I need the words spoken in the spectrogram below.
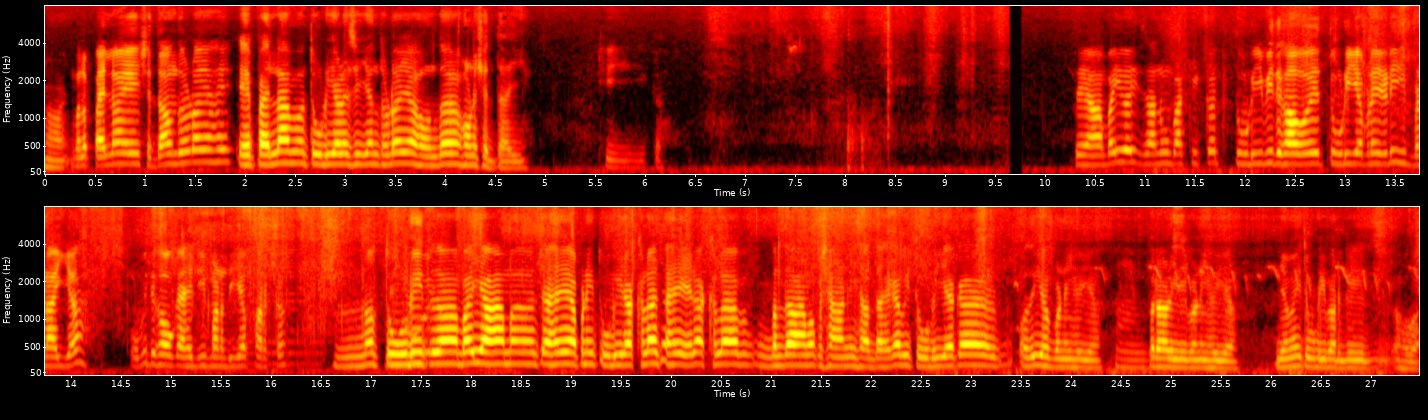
ਹਾਂ। ਮਤਲਬ ਪਹਿਲਾਂ ਇਹ ਸਿੱਧਾ ਹੁੰਦਾ ਥੋੜਾ ਜਿਹਾ ਇਹ? ਇਹ ਪਹਿਲਾਂ ਤੂੜੀ ਵਾਲੇ ਸੀਜ਼ਨ ਥੋੜਾ ਜਿਹਾ ਹੁੰਦਾ ਹੁਣ ਸਿੱਧਾ ਜੀ। ਠੀਕ ਆ। ਤੇ ਹਾਂ ਬਾਈ ਓਏ ਸਾਨੂੰ ਬਾਕੀ ਇੱਕ ਤੂੜੀ ਵੀ ਦਿਖਾਓ ਇਹ ਤੂੜੀ ਆਪਣੇ ਜਿਹੜੀ ਬਣਾਈ ਆ ਉਹ ਵੀ ਦਿਖਾਓ ਕਿਹੋ ਜੀ ਬਣਦੀ ਆ ਫ਼ਰਕ। ਨਾ ਤੂੜੀ ਤਾਂ ਬਾਈ ਆਮ ਚਾਹੇ ਆਪਣੀ ਤੂੜੀ ਰੱਖ ਲੈ ਚਾਹੇ ਇਹ ਰੱਖ ਲੈ ਬੰਦਾ ਆਮ ਪਛਾਣ ਨਹੀਂ ਸਕਦਾ ਹੈਗਾ ਵੀ ਤੂੜੀ ਆ ਕਿ ਉਹਦੀ ਉਹ ਬਣੀ ਹੋਈ ਆ ਪਰਾਲੀ ਦੀ ਬਣੀ ਹੋਈ ਆ ਜਿਵੇਂ ਹੀ ਤੂੜੀ ਵਰਗੀ ਉਹ ਆ।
